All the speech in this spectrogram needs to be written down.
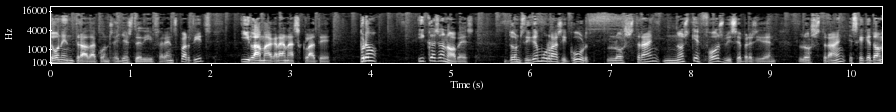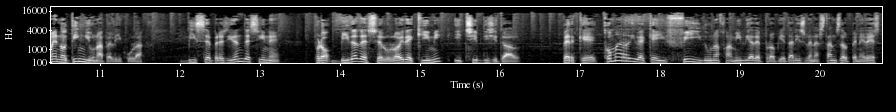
dona entrada a consellers de diferents partits i la magrana esclate. Però, i Casanovas? Doncs diguem-ho ras i curt, l'estrany no és que fos vicepresident, l'estrany és que aquest home no tingui una pel·lícula. Vicepresident de cine, però vida de cel·luloide químic i xip digital. Perquè com arriba aquell fill d'una família de propietaris benestants del Penedès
